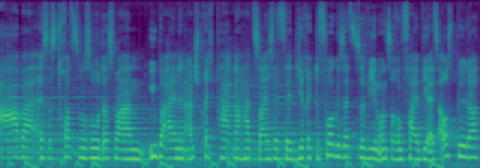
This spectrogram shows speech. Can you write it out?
aber es ist trotzdem so, dass man überall einen Ansprechpartner hat, sei es jetzt der direkte Vorgesetzte, wie in unserem Fall wir als Ausbilder,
